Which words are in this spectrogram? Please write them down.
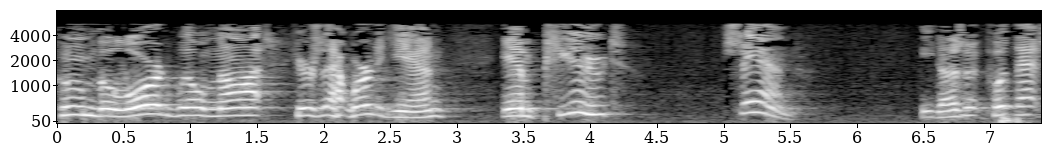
whom the Lord will not, here's that word again, impute sin. He doesn't put that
